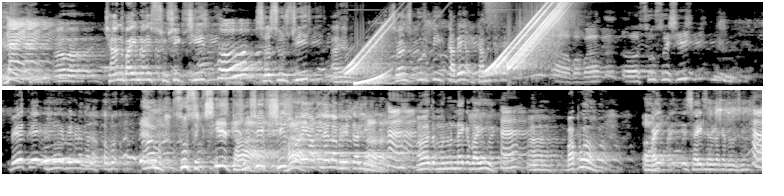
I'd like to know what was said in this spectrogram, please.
काय? अ, छान बाई म्हणजे सुशिक्षित हो. ससुरक्षित. संस्कृती का बे? का? बाबा अ, सुशिक्षी बे ते हे वेगळं झालं. हा. सुशिक्षित. सुशिक्षित बाई आपल्याला भेटली. हा. तर म्हणून नाही का बाई? हा. बापू बाई साईड लावला का थोडसे? हा.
